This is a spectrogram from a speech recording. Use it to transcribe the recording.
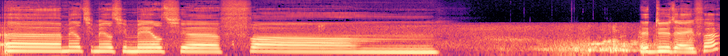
Uh, mailtje, mailtje, mailtje van... Dit duurt even.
